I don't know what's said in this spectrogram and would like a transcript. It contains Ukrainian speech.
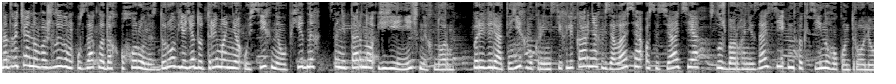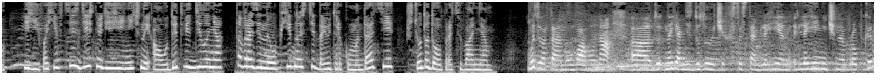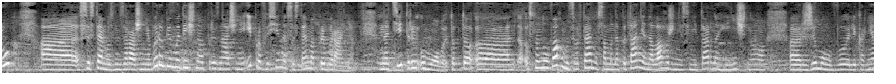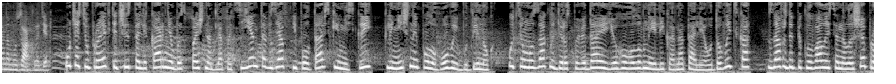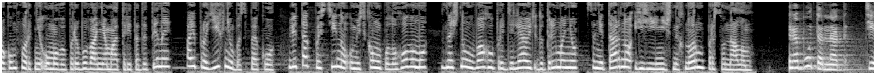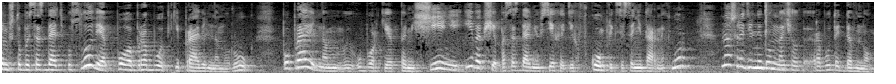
Надзвичайно важливим у закладах охорони здоров'я є дотримання усіх необхідних санітарно-гігієнічних норм. Перевіряти їх в українських лікарнях взялася Асоціація служба організації інфекційного контролю. Її фахівці здійснюють гігієнічний аудит відділення та в разі необхідності дають рекомендації щодо доопрацювання. Ми звертаємо увагу на наявність дозуючих систем для для гігієнічної обробки рук, а, систему знезараження виробів медичного призначення і професійна система прибирання на ці три умови. Тобто е, основну увагу ми звертаємо саме на питання налагодження санітарно-гігієнічного е, режиму в лікарняному закладі. Участь у проєкті Чиста лікарня безпечна для пацієнта взяв і Полтавський міський клінічний пологовий будинок. У цьому закладі розповідає його головний лікар Наталія Удовицька Завжди піклувалися не лише про комфортні умови перебування матері та дитини, а й про їхню безпеку. Відтак постійно у міському пологовому значну увагу приділяють дотриманню санітарно-гігієнічних норм персоналом. Работа над тем, чтобы создать условия по обработке правильному рук, по правильному уборке помещений и вообще по созданию всех этих в комплексе санитарных норм, наш родильный дом начал работать давно.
